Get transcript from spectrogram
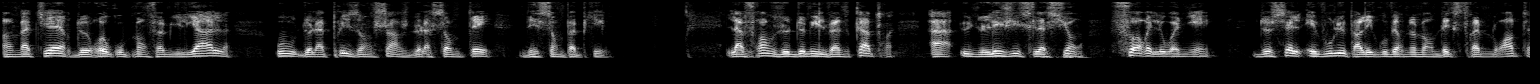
en matière de regroupement familial ou de la prise en charge de la santé des sans-papiers. La France de 2024 a une législation fort éloignée de celle évolue par les gouvernements d'extrême droite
